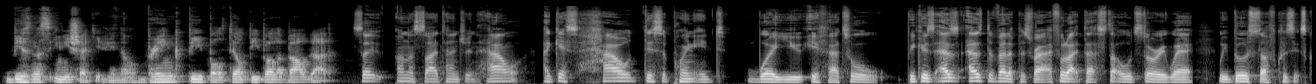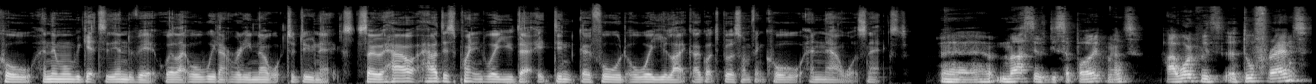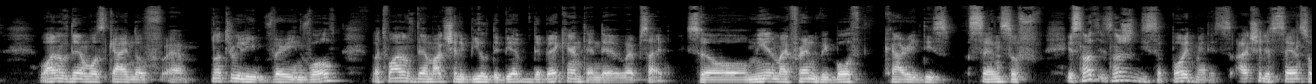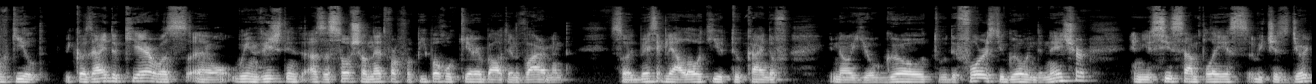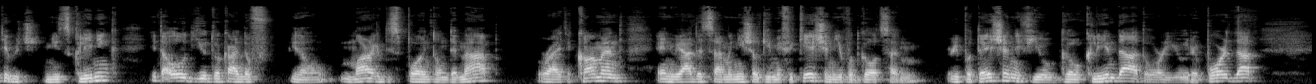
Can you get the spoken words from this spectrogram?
business initiative, you know, bring people, tell people about that. So on a side tangent, how, I guess, how disappointed were you, if at all, because as as developers right i feel like that's the old story where we build stuff because it's cool and then when we get to the end of it we're like well we don't really know what to do next. So how how disappointed were you that it didn't go forward or were you like i got to build something cool and now what's next? Uh, massive disappointment i worked with uh, two friends one of them was kind of uh, not really very involved, but one of them actually built the, the backend and the website. So me and my friend, we both carried this sense of it's not it's not just disappointment it's actually a sense of guilt. Because I do care was uh, we envisioned it as a social network for people who care about environment. So it basically allowed you to kind of you know you go to the forest you go in the nature and you see some place which is dirty which needs cleaning. It allowed you to kind of you know mark this point on the map write a comment and we added some initial gamification you would got some reputation if you go clean that or you report that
